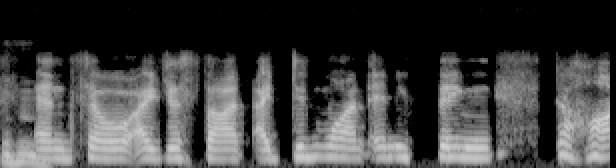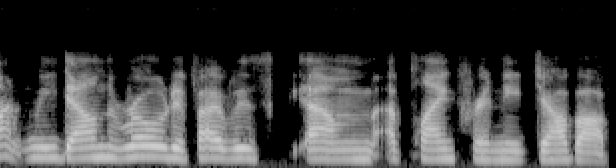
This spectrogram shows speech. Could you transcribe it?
Mhm. And so I just thought I didn't want anything to haunt me down the road if I was um, applying for any job off-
